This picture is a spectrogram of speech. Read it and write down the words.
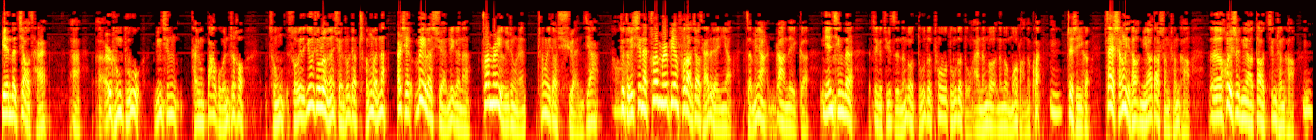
编的教材啊，呃，儿童读物。明清采用八股文之后，从所谓的优秀论文选出叫成文呢，而且为了选这个呢，专门有一种人称为叫选家。就等于现在专门编辅导教材的人一样，怎么样让那个年轻的这个举子能够读得通、读得懂，哎，能够能够模仿得快。嗯，这是一个在省里头，你要到省城考，呃，会试你要到京城考，嗯，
